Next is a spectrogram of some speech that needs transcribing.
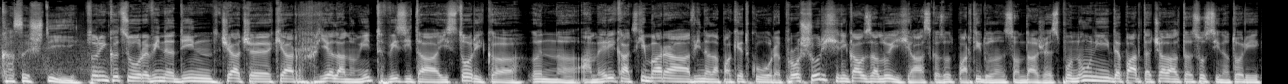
Ca să știi. Florin Câțu revine din ceea ce chiar el a numit vizita istorică în America. Schimbarea vine la pachet cu reproșuri și din cauza lui a scăzut partidul în sondaje. Spun unii, de partea cealaltă susținătorii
